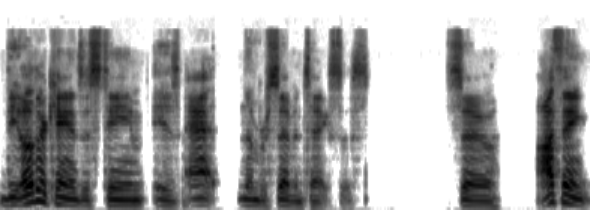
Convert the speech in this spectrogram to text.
the other Kansas team is at number seven Texas. So I think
